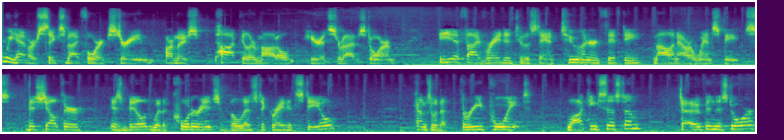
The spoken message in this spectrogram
we have our 6x4 Extreme, our most popular model here at Survive a Storm. EF5 rated to withstand 250 mile an hour wind speeds. This shelter is built with a quarter inch ballistic rated steel, comes with a three point locking system. To open this door,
